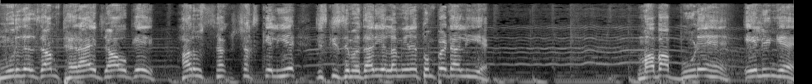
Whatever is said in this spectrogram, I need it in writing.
मुर्द इल्ज़ाम ठहराए जाओगे हर उस शख्स के लिए जिसकी ज़िम्मेदारी अल्लाह मियाँ ने तुम पे डाली है। माँ बाप बूढ़े हैं, एलिंग है,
